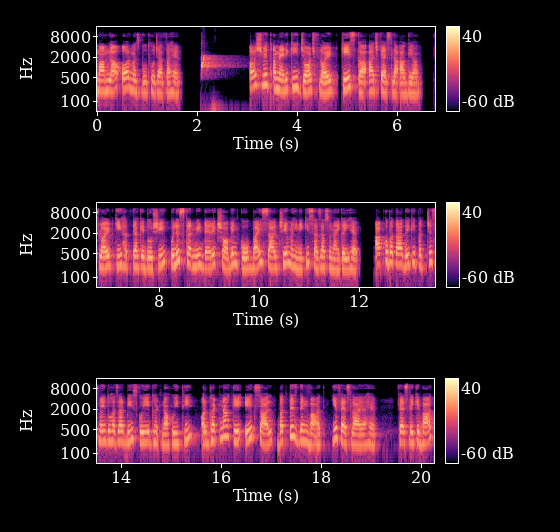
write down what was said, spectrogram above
मामला और मज़बूत हो जाता है। अश्वेत अमेरिकी जॉर्ज फ्लॉयड केस का आज फैसला आ गया। फ्लॉयड की हत्या के दोषी पुलिसकर्मी डेरिक शॉबिन को 22 साल 6 महीने की सजा सुनाई गई है। आपको बता दें कि 25 मई 2020 को ये घटना हुई थी और घटना के एक साल 32 दिन बाद ये फैसला आया है। फैसले के बाद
